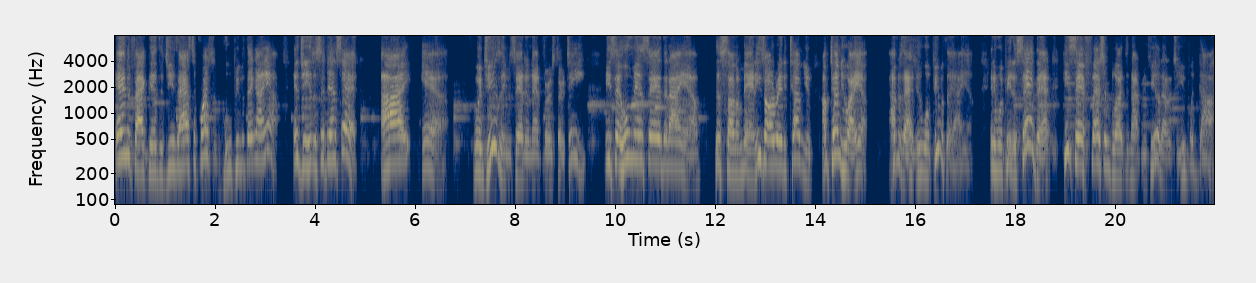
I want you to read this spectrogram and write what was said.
And the fact is that Jesus asked the question, who people think I am? And Jesus said there and said, I am. Well, Jesus even said in that verse 13, he said, who men say that I am, the son of man. He's already telling you, I'm telling you who I am. I'm just asking who will people say I am. And when Peter said that, he said, flesh and blood did not reveal that unto you, but God,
